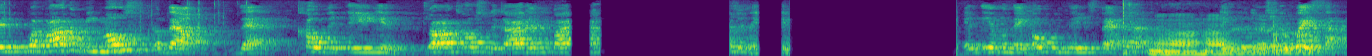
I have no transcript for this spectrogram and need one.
And what bothered me most about that COVID thing and drawing closer to God, everybody, and then when they opened things back up, they Uh-huh. put it to the wayside.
